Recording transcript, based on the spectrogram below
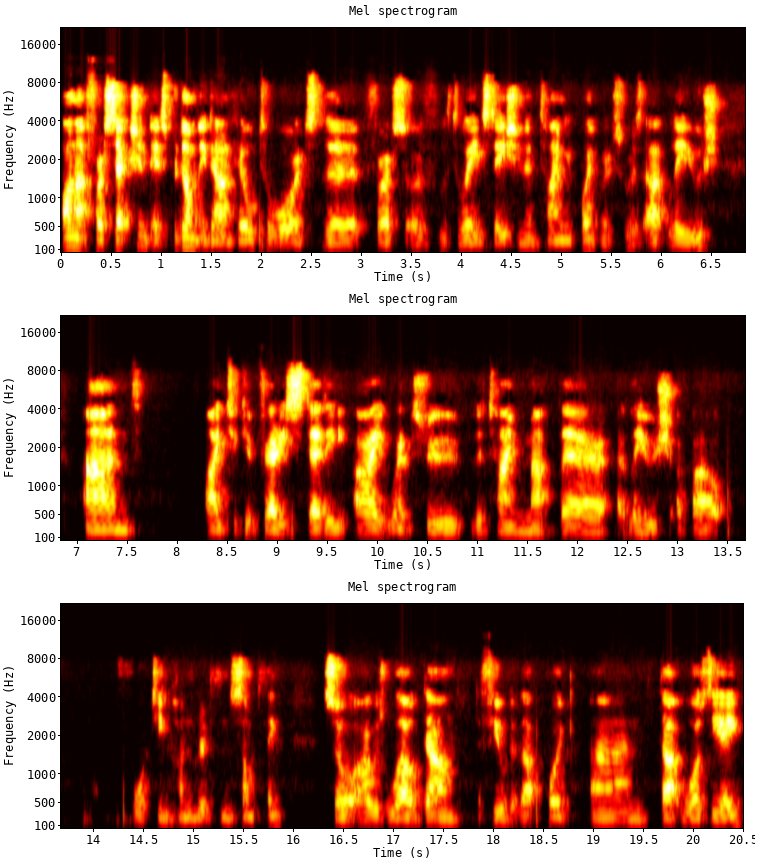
on that first section, it's predominantly downhill towards the first sort of little aid station and timing point, which was at Les Houches, and I took it very steady. I went through the time map there at Les Houches about 1400 and something, so I was well down the field at that point, and that was the aim.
